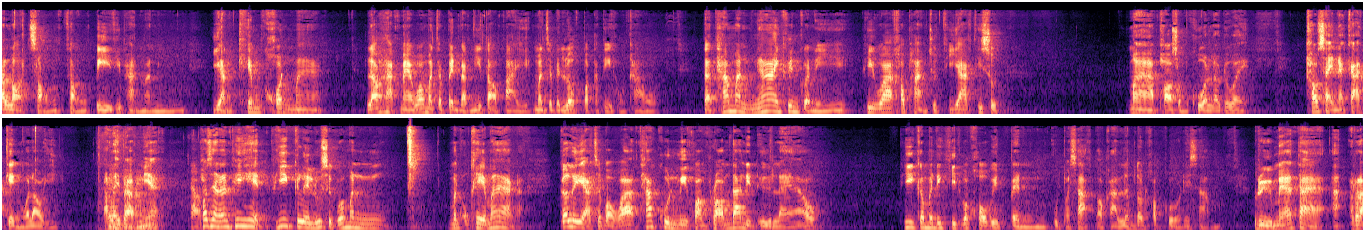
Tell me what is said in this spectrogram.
ตลอดสองสองปีที่ผ่านมานี้อย่างเข้มข้นมาก แล้วหากแม้ว่ามันจะเป็นแบบนี้ต่อไป มันจะเป็นโลกปกติของเขา แต่ถ้ามันง่ายขึ้นกว่านี้ พี่ว่าเขาผ่านจุดที่ยากที่สุด มาพอสมควรแล้วด้วย เขาใส่หน้ากากเก่งกว่าเราอีก อะไรแบบเนี้ยครับเพราะฉะนั้นพี่เห็นพี่ก็เลยรู้สึกว่ามัน มันโอเคมากอะก็เลยอยากจะบอกว่าถ้าคุณมีความพร้อมด้านอื่นๆแล้ว พี่ก็ไม่ได้คิดว่าโควิด เป็นอุปสรรคต่อการเริ่มต้นครอบครัวด้วยซ้ำหรือแม้แต่อะไร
